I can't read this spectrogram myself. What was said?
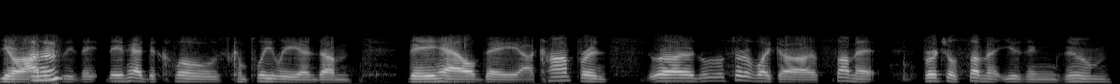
You know, Uh-huh. obviously they they've had to close completely, and um they held a uh, conference, uh, sort of like a summit, virtual summit using Zoom,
